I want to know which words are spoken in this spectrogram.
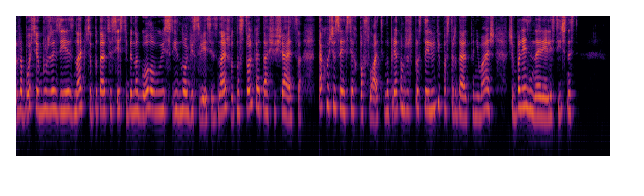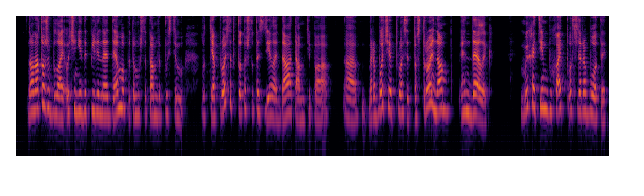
рабочая буржуазия знать все пытаются сесть тебе на голову и, и ноги свесить. Знаешь, вот настолько это ощущается. Так хочется их всех послать. Но при этом же простые люди пострадают, понимаешь? Еще болезненная реалистичность. Но она тоже была очень недопиленная демо, потому что там, допустим, вот тебя просят кто-то что-то сделать, да, там, типа, а, рабочие просят, построй нам энделик. Мы хотим бухать после работы.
